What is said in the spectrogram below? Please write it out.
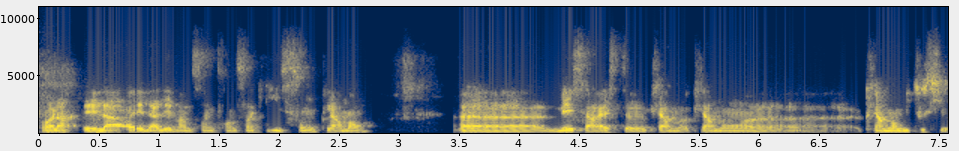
Voilà. Et là, et là, les 25-35 y sont clairement. mais ça reste clairement, clairement, clairement B2C.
